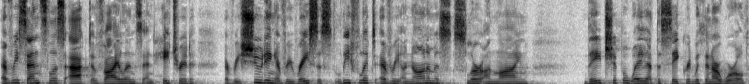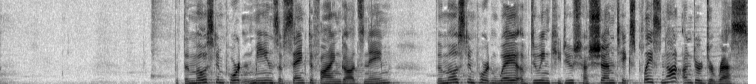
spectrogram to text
Every senseless act of violence and hatred, every shooting, every racist leaflet, every anonymous slur online, they chip away at the sacred within our world. But the most important means of sanctifying God's name the most important way of doing Kiddush Hashem takes place not under duress,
